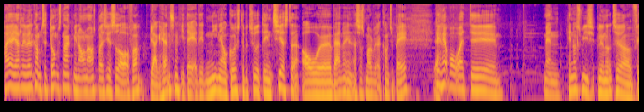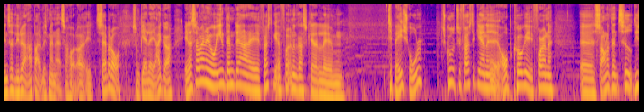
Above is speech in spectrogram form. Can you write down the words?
hej og hjertelig velkommen til Dum Snak. Mit navn er Magnus Bressi, jeg sidder overfor. Bjarke Hansen. I dag er det den 9. august, det betyder, at det er en tirsdag, og øh, hverdagen er så småt ved at komme tilbage. Ja. Det er her, hvor at, øh, man henholdsvis bliver nødt til at finde sig et lille arbejde, hvis man altså holder et sabbatår, som Bjalle og jeg gør. Ellers så er man jo en af dem der øh, førstegærfrøerne, der skal øh, tilbage i skole. Skud til førstegærerne på KG-frøerne. Øh, savner den tid. De,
